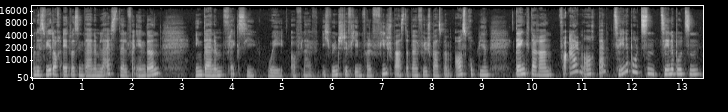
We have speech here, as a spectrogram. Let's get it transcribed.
und es wird auch etwas in deinem Lifestyle verändern, in deinem Flexi Way of Life. Ich wünsche dir auf jeden Fall viel Spaß dabei, viel Spaß beim Ausprobieren. Denk daran, vor allem auch beim Zähneputzen. Zähneputzen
